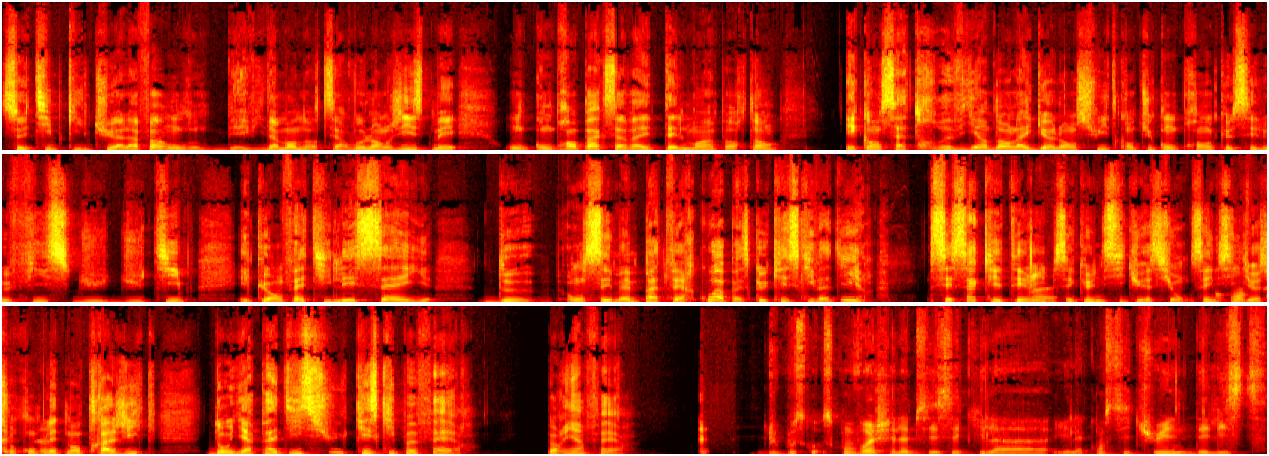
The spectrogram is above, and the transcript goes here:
ce type qui le tue à la fin. évidemment, notre cerveau l'enregistre, mais on comprend pas que ça va être tellement important. Et quand ça te revient dans la gueule ensuite, quand tu comprends que c'est le fils du, du type et qu'en fait il essaye de, on sait même pas de faire quoi parce que qu'est-ce qu'il va dire? C'est ça qui est terrible, c'est qu'une situation, c'est une situation euh, complètement tragique dont il n'y a pas d'issue. Qu'est-ce qu'il peut faire? Il peut rien faire. Du coup, ce qu'on voit chez Lapsi, c'est qu'il a, il a constitué des listes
